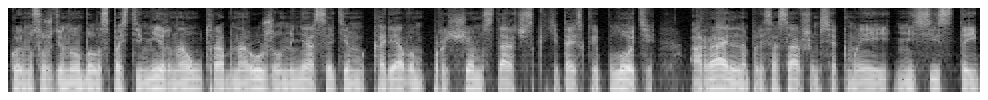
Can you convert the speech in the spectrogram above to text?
коему суждено было спасти мир, на утро обнаружил меня с этим корявым прыщом старческой китайской плоти, орально присосавшимся к моей мясистой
